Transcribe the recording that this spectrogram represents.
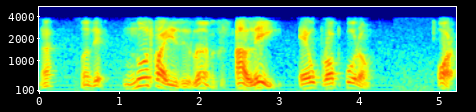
Né? Vamos dizer, nos países islâmicos, a lei é o próprio Corão. Ora,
